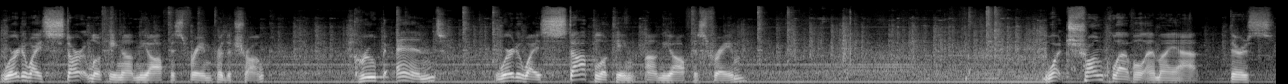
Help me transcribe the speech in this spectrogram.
Where do I start looking on the office frame for the trunk? Group end. Where do I stop looking on the office frame? What trunk level am I at? There's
